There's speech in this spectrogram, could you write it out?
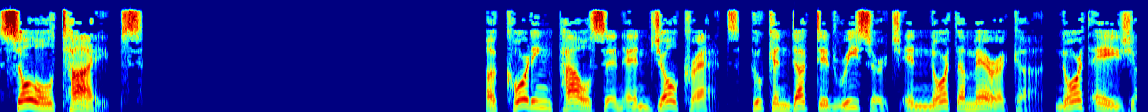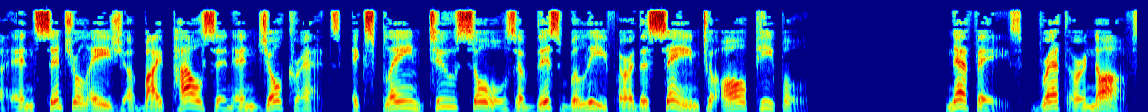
Soul types. According Paulson and Julkratz, who conducted research in North America, North Asia and Central Asia by Paulson and Julkratz, explained two souls of this belief are the same to all people. Nephes, breath or nafs,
